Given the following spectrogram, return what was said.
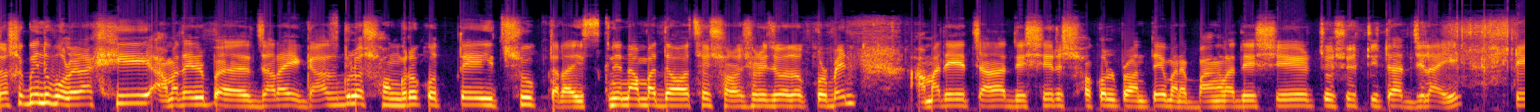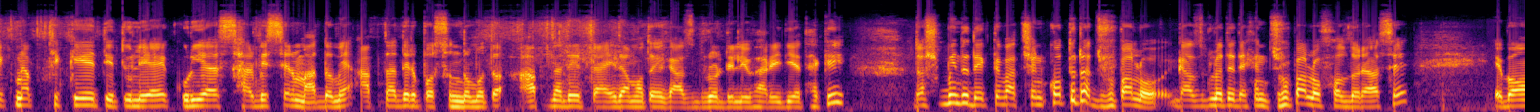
দর্শকবিন্দু বলে রাখি, আমাদের যারা এই গাছগুলো সংগ্রহ করতে ইচ্ছুক, তারা স্ক্রিনে নাম্বার দেওয়া আছে, সরাসরি যোগাযোগ করবেন। আমাদের যারা দেশের সকল প্রান্তে মানে বাংলাদেশের চৌষট্টিটা জেলায় টেকনাপ থেকে তেঁতুলিয়ায় কুরিয়ার সার্ভিসের মাধ্যমে আপনাদের পছন্দ মতো, আপনাদের চাহিদা মতো এই গাছগুলো ডেলিভারি দিয়ে থাকি। দর্শকবিন্দু দেখতে পাচ্ছেন কতটা ঝোপালো গাছগুলোতে, দেখেন ঝোপালো ফল ধরে আছে। এবং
